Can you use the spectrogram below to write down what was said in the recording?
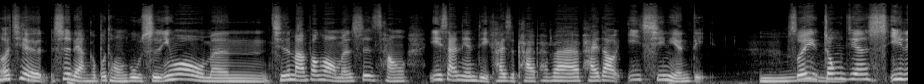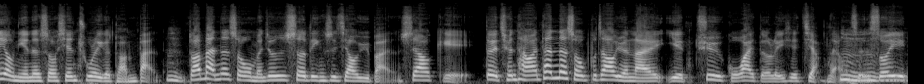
而且是两个不同的故事，因为我们其实蛮疯狂，我们是从一三年底开始拍，拍拍拍到一七年底。所以中间一六年的时候，先出了一个短板。嗯，短板那时候我们就是设定是教育版，是要给对全台湾。但那时候不知道原来也去国外得了一些奖这样子，所以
